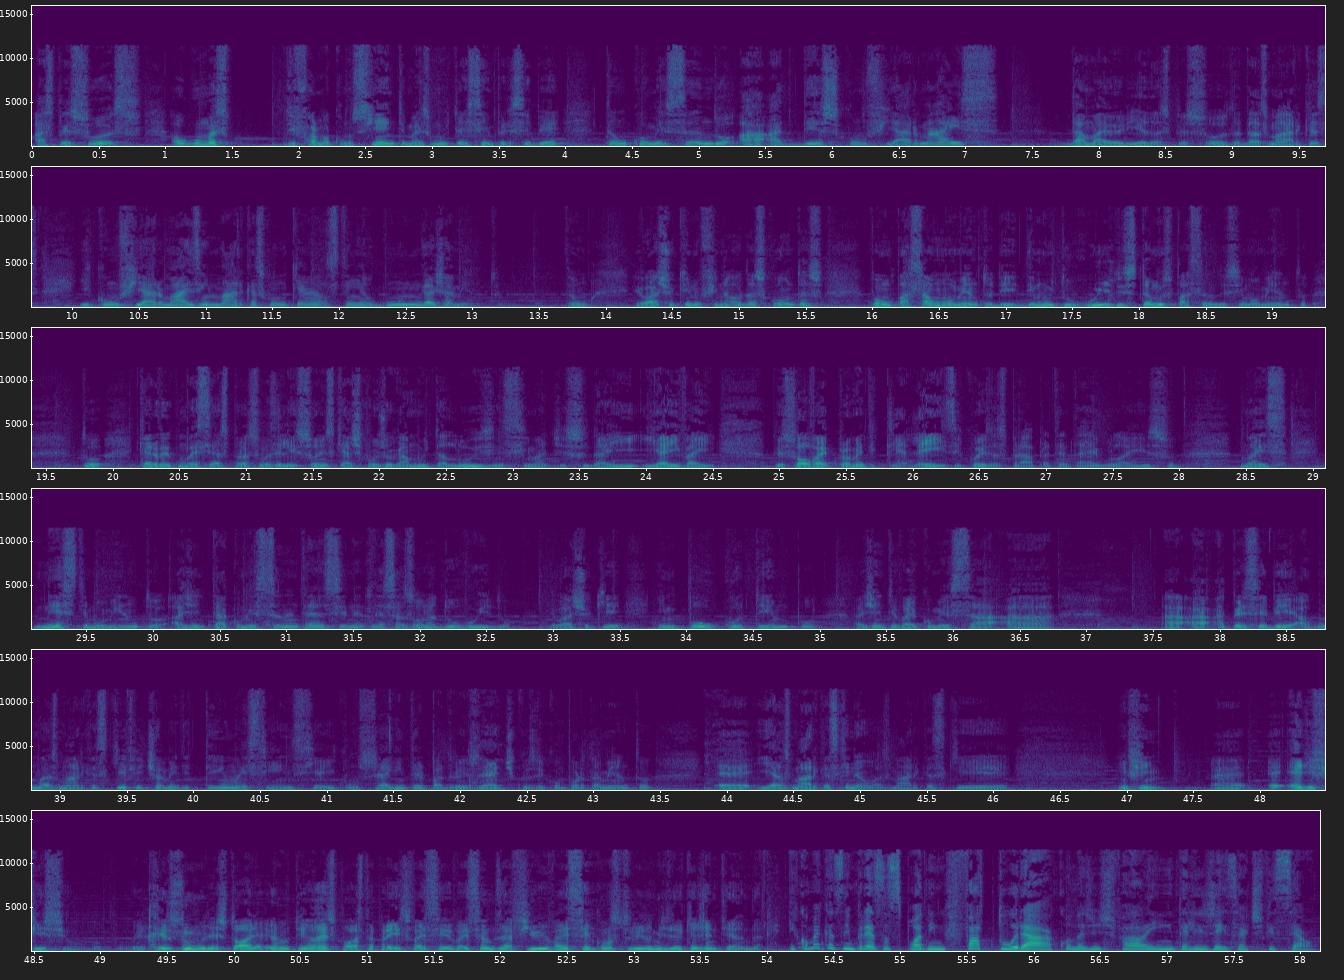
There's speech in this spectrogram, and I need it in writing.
as pessoas, algumas de forma consciente, mas muitas sem perceber, estão começando a, a desconfiar mais da maioria das pessoas, das marcas, e confiar mais em marcas com quem elas têm algum engajamento. Então, eu acho que no final das contas, vamos passar um momento de, de muito ruído, estamos passando esse momento. Tô, quero ver como vai ser as próximas eleições, que acho que vão jogar muita luz em cima disso daí, e aí vai, o pessoal vai provavelmente criar leis e coisas para tentar regular isso. Mas, neste momento, a gente está começando a entrar nesse, nessa zona do ruído. Eu acho que em pouco tempo a gente vai começar a a, a, perceber algumas marcas que efetivamente têm uma essência e conseguem ter padrões éticos de comportamento é, e as marcas que não, as marcas que, enfim, é, é, é, difícil. Resumo da história, eu não tenho resposta para isso. Vai ser, vai ser um desafio e vai ser construído à medida que a gente anda. E como é que as empresas podem faturar quando a gente fala em inteligência artificial?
